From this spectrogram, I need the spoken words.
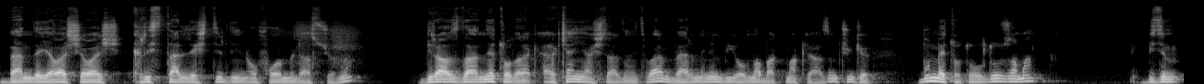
bende yavaş yavaş kristalleştirdiğin o formülasyonu biraz daha net olarak erken yaşlardan itibaren vermenin bir yoluna bakmak lazım. Çünkü bu metot olduğu zaman bizim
